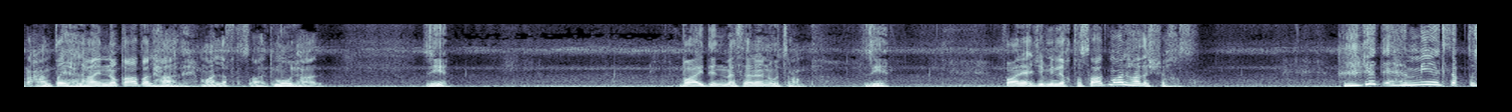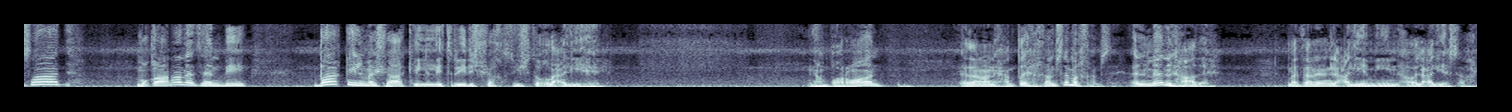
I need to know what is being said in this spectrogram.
راح نطيح لهاي النقاط لهذا مال الاقتصاد مو لهذا زين. بايدن مثلا وترامب. زين. فأنا يعجبني الاقتصاد مال هذا الشخص. إيش قد أهمية الاقتصاد مقارنة بباقي المشاكل اللي تريد الشخص يشتغل عليها. نمبر 1 إذا أنا حنطيها خمسة من خمسة. المن هذا مثلا اللي على اليمين أو اللي على اليسار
